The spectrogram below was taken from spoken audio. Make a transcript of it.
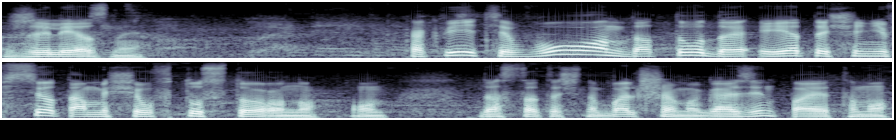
железный. Как видите, вон до туда, и это еще не все, там еще в ту сторону. Он достаточно большой магазин, поэтому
